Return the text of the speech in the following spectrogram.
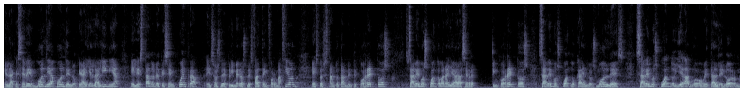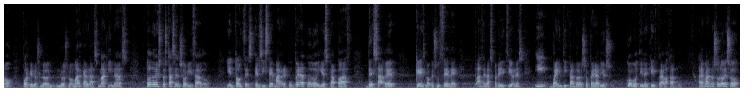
en la que se ve molde a molde lo que hay en la línea, el estado en el que se encuentra. Esos de primeros les falta información, estos están totalmente correctos. Sabemos cuándo van a llegar a ser incorrectos, sabemos cuándo caen los moldes, sabemos cuándo llega nuevo metal del horno, porque nos lo, nos lo marcan las máquinas. Todo esto está sensorizado. Y entonces el sistema recupera todo y es capaz de saber qué es lo que sucede, hace las predicciones y va indicando a los operarios cómo tienen que ir trabajando. Además, no solo eso,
